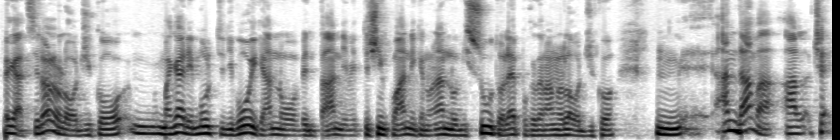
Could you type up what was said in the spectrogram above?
ragazzi l'analogico, magari molti di voi che hanno 20 anni, 25 anni, che non hanno vissuto l'epoca dell'analogico, mh, andava al, cioè,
